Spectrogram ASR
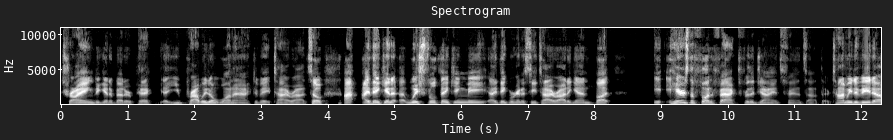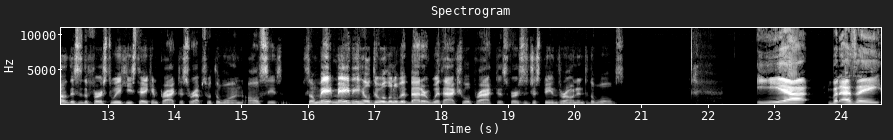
trying to get a better pick, uh, you probably don't want to activate Tyrod. So I, I think in uh, wishful thinking, me, I think we're going to see Tyrod again, but. Here's the fun fact for the Giants fans out there. Tommy DeVito, this is the first week he's taken practice reps with the one all season. So may, maybe he'll do a little bit better with actual practice versus just being thrown into the wolves. Yeah, but as a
